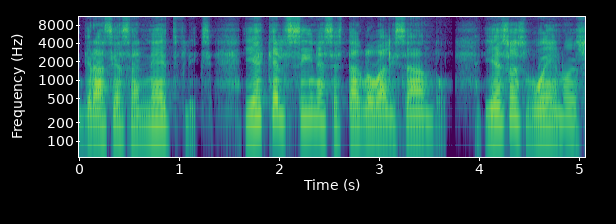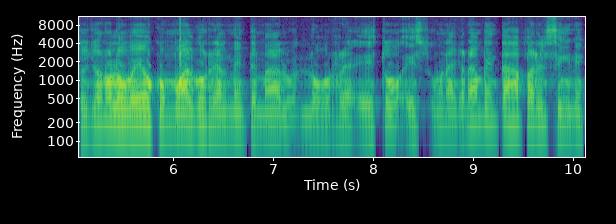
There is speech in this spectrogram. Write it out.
gracias a Netflix. Y es que el cine se está globalizando. Y eso es bueno, eso yo no lo veo como algo realmente malo. esto es una gran ventaja para el cine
